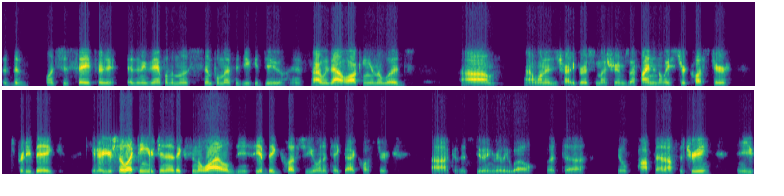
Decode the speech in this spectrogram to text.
the let's just say for as an example, the most simple method you could do if I was out walking in the woods, um, I wanted to try to grow some mushrooms. I find an oyster cluster. It's pretty big. you know you're selecting your genetics in the wild. You see a big cluster, you want to take that cluster because uh, it's doing really well. But uh, you'll pop that off the tree, and you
